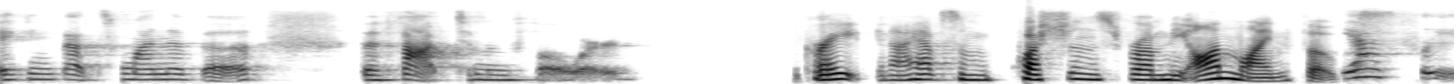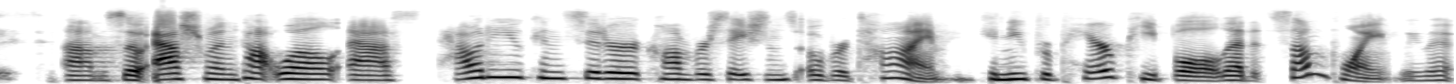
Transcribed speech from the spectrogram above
I think that's one of the, the thought to move forward. Great. And I have some questions from the online folks. Yes, please. Um, so Ashwin Kotwal asks, how do you consider conversations over time? Can you prepare people that at some point we may,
